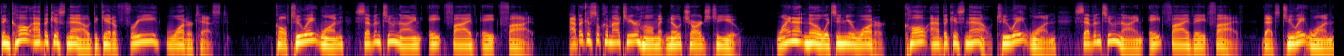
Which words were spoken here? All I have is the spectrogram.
Then call Abacus now to get a free water test. Call 281 729 8585. Abacus will come out to your home at no charge to you. Why not know what's in your water? Call Abacus now, 281 729 8585. That's 281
